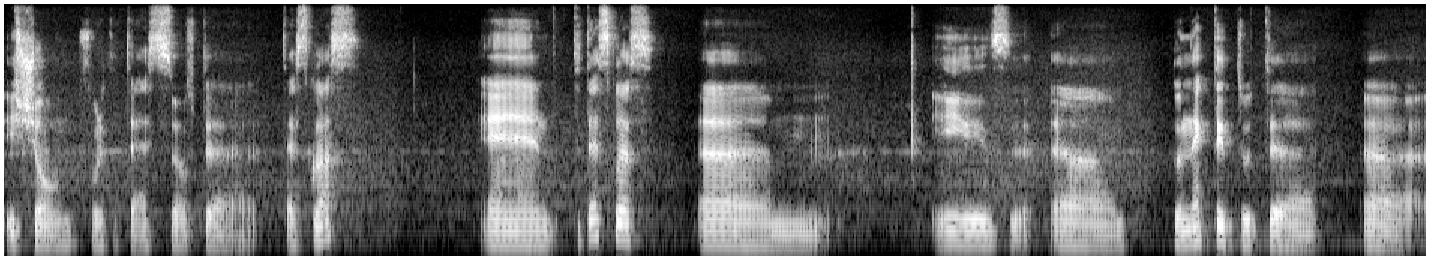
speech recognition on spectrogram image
is shown for the tests of the test class. And the test class um, is um, connected to the uh,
